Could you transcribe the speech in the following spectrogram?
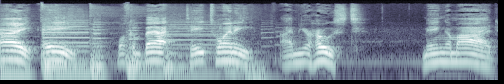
right, hey, welcome back to 820. I'm your host, Ming Ahmad.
